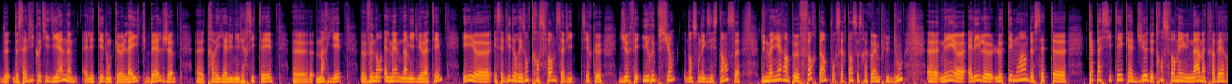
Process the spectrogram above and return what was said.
de, sa vie quotidienne. Elle était donc euh, laïque belge, euh, travaillait à l'université, euh, mariée, venant elle-même d'un milieu athée. Et, cette vie d'oraison transforme sa vie. C'est-à-dire que Dieu fait irruption dans son existence d'une manière un peu forte. Hein. pour certains, ce sera quand même plus doux. mais elle est le, le, témoin de cette capacité qu'a Dieu de transformer une âme à travers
